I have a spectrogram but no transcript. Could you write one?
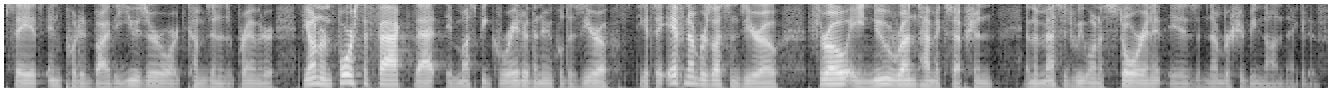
say it's inputted by the user or it comes in as a parameter. If you want to enforce the fact that it must be greater than or equal to zero, you could say if number is less than zero, throw a new runtime exception, and the message we want to store in it is number should be non-negative.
